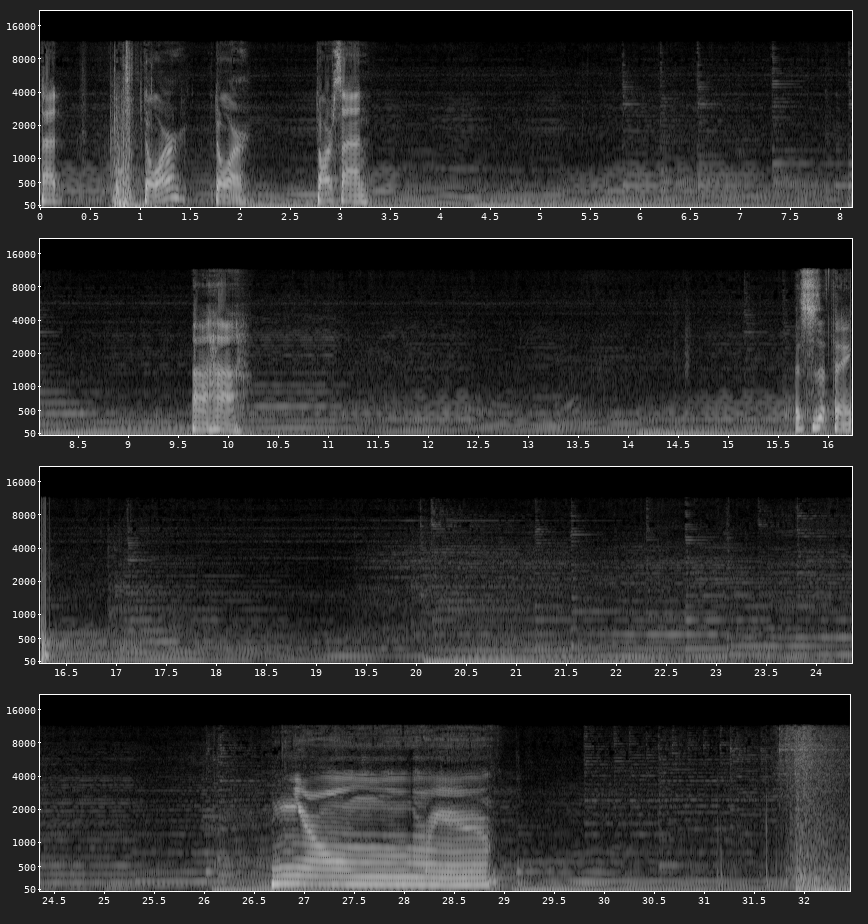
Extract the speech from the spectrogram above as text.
That door? Door. Door sign. Uh-huh. This is a thing.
